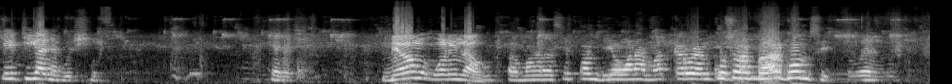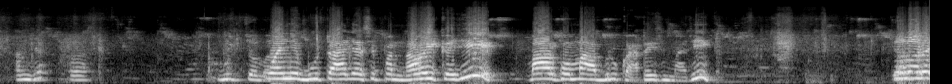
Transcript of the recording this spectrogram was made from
કે ચિયાના બૂટ છે ચાલે છે. મેં મળી લાવ તમારા છે પણ દેવાના મત કરો એમ કહું છું બહાર ગોમ છે. હવે, સમજ્યા? બૂટ જો બૂટ આલ્યા છે પણ નવી કરી બાર ગામમાં આબરૂ કાઢે છે મારી. ચલો, ચલો રે.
